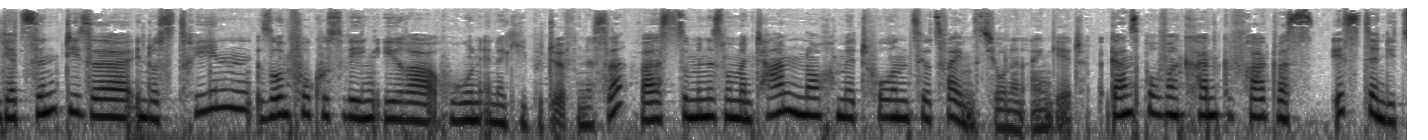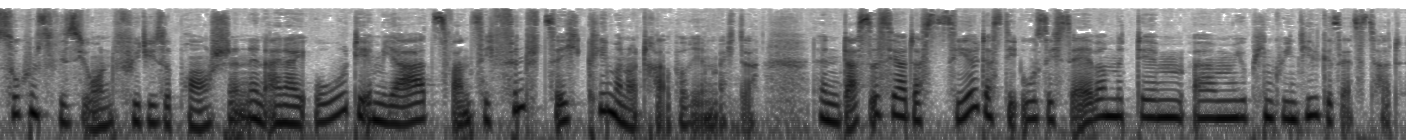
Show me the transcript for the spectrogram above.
Jetzt sind diese Industrien so im Fokus wegen ihrer hohen Energiebedürfnisse, was zumindest momentan noch mit hohen CO2-Emissionen eingeht. Ganz provokant gefragt, was ist denn die Zukunftsvision für diese Branchen in einer EU, die im Jahr 2050 klimaneutral operieren möchte? Denn das ist ja das Ziel, das die EU sich selber mit dem ähm, European Green Deal gesetzt hat.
